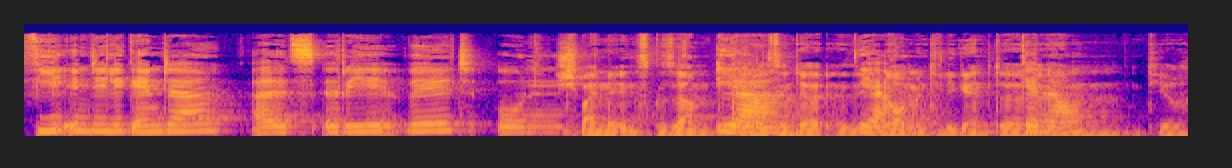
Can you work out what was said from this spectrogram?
viel intelligenter als Rehwild und Schweine insgesamt ja, äh, sind ja, ja enorm intelligente genau. ähm, Tiere.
